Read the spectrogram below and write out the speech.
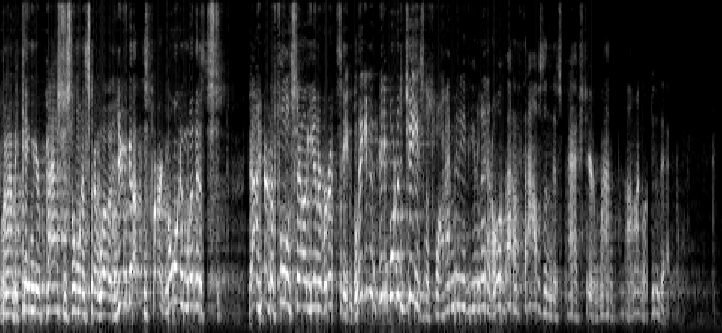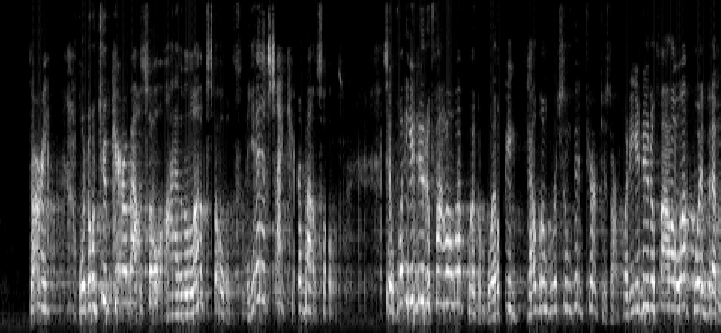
When I became your pastor, someone said, Well, you've got to start going with us down here to Full Sail University, leading people to Jesus. Well, how many of you led? Oh, about a thousand this past year. I'm not going to do that. Sorry. Well, don't you care about souls? I love souls. Yes, I care about souls. So, what do you do to follow up with them? Well, we tell them where some good churches are. What do you do to follow up with them?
